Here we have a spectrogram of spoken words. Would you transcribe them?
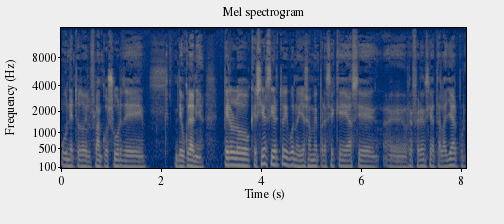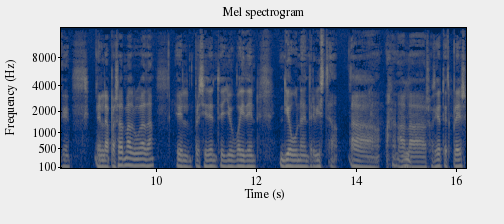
une todo el flanco sur de, de Ucrania. Pero lo que sí es cierto, y bueno, y eso me parece que hace eh, referencia a Talayar, porque en la pasada madrugada el presidente Joe Biden dio una entrevista a, la Sociedad Express.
